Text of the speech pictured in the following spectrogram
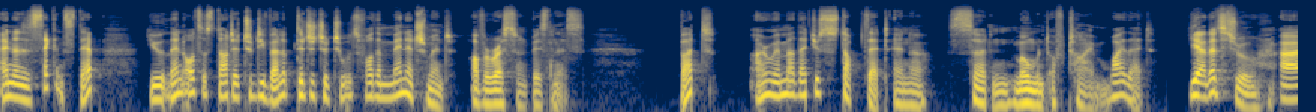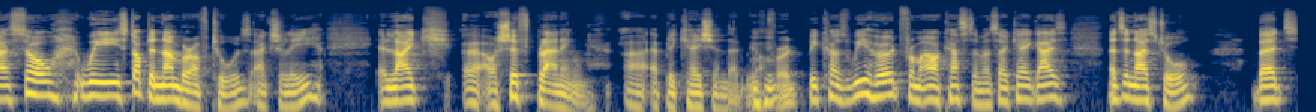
And in the second step, you then also started to develop digital tools for the management of a restaurant business. But I remember that you stopped that in a certain moment of time. Why that? Yeah, that's true. Uh, so we stopped a number of tools actually, like uh, our shift planning uh, application that we mm-hmm. offered, because we heard from our customers, okay, guys, that's a nice tool, but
